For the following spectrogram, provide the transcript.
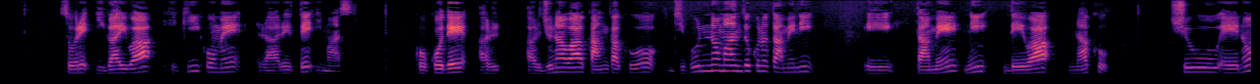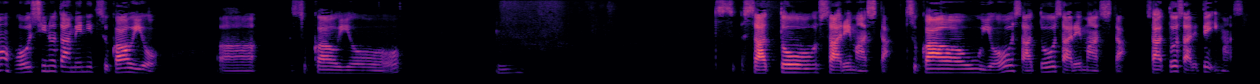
それ以外は引き込められています。ここでアルアルジュナは感覚を自分の満足のために、えーためにではなく、主への奉仕のために使うよう、あ使うよう、んつ諭されました。使うよう諭されました。諭されています。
